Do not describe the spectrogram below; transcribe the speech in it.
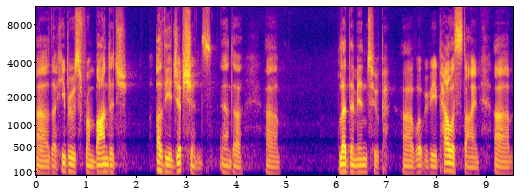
uh, the Hebrews from bondage of the Egyptians and uh, uh, led them into uh, what would be Palestine, um,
